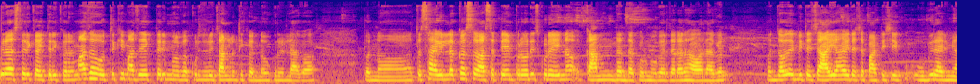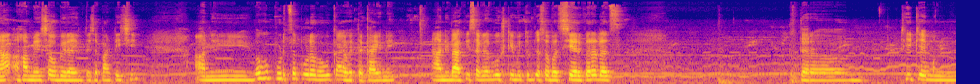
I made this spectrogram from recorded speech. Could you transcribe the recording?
विराज तरी काहीतरी करेल माझं होतं की माझा एक तरी मुलगा कुठेतरी चांगलं ठिकाण नोकरीला लागा. पण तसं आईला कसं असं टेम्पररीच कुठे येणं कामधंदा करून वगैरे त्याला राहावं लागेल. पण जाऊ दे मी त्याची आई आहे त्याच्या पाठीशी उभी राहील मी हा- हमेशा उभी राहील त्याच्या पाठीशी. आणि बघू पुढचं पुढं बघू काय होतं काय नाही. आणि बाकी सगळ्या गोष्टी मी तुमच्यासोबत शेअर करेलच. तर ठीक आहे मग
